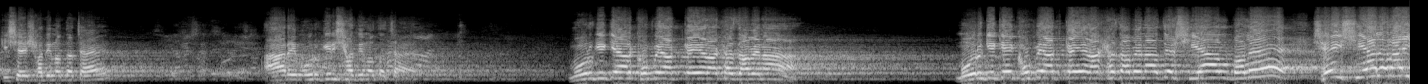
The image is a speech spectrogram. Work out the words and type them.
কিসের স্বাধীনতা চায়? আরে মুরগির স্বাধীনতা চায়। মুরগিকে আর খোপে আটকাইয়ে রাখা যাবে না। মুরগিকে খোপে আটকাইয়ে রাখা যাবে না যে শিয়াল বলে, সেই শিয়ালেরাই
